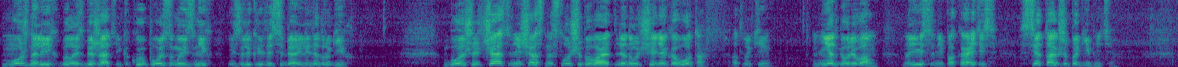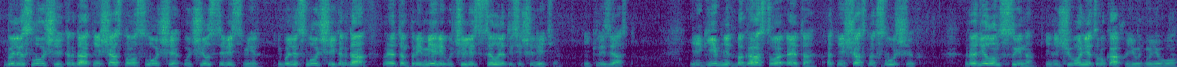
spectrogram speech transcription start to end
Можно ли их было избежать и какую пользу мы из них извлекли для себя или для других? Большая часть несчастных случаев бывает для научения кого-то. От Луки. Нет, говорю вам, но если не покаетесь, все также погибнете. Были случаи, когда от несчастного случая учился весь мир. И были случаи, когда на этом примере учились целые тысячелетия. Экклезиаст. И гибнет богатство это от несчастных случаев. Родил он сына, и ничего нет в руках у него.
